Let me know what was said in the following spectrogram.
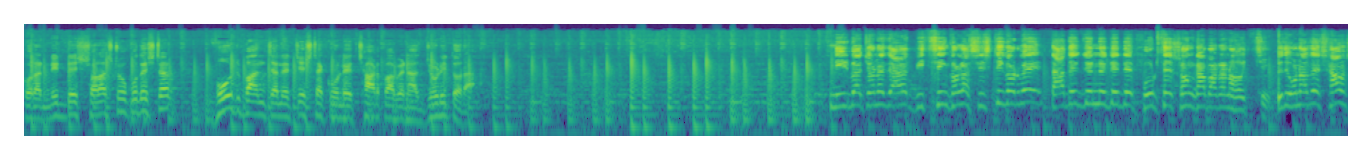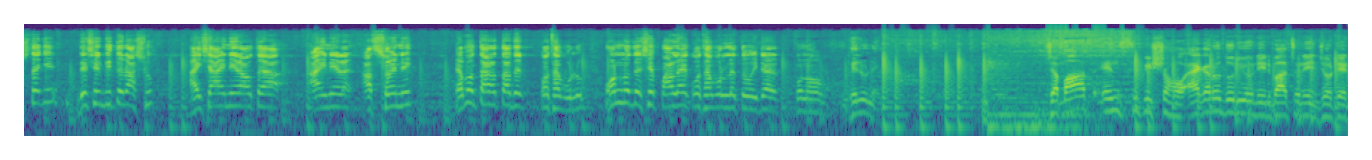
করার নির্দেশ স্বরাষ্ট্র উপদেষ্টার। ভোট বানচালের চেষ্টা করলে ছাড় পাবে না জড়িতরা। নির্বাচনে যারা বিশৃঙ্খলা সৃষ্টি করবে, তাদের জন্য যে ফোর্সের সংখ্যা বাড়ানো হচ্ছে। যদি ওনাদের সাহস থাকে, দেশের ভিতরে আসুক, আইসা আইনের আওতায় আইনের আশ্রয় নেই এবং তারা তাদের কথা বলুক। অন্য দেশে পালায় কথা বললে তো এটার কোনো ভ্যালু নেই। জামাত, এনসিপি সহ এগারো দলীয় নির্বাচনী জোটের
